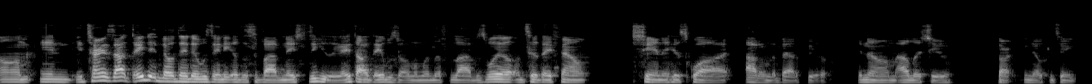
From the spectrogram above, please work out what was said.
Um, and it turns out they didn't know that there was any other surviving nations either. They thought they was the only one left alive as well until they found Shin and his squad out on the battlefield. And um, I'll let you start, you know, continue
